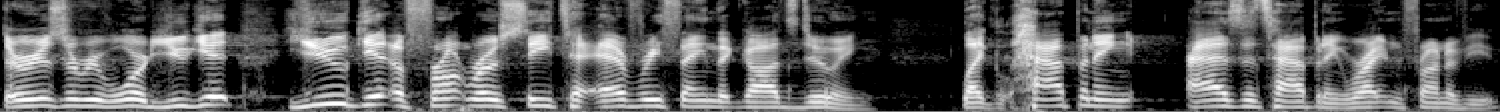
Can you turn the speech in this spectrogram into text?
There is a reward. You get you get a front row seat to everything that God's doing. Like happening as it's happening right in front of you.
